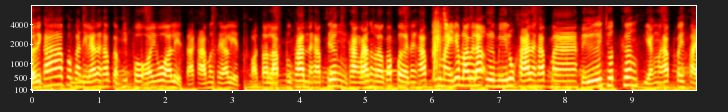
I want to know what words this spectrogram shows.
วัสดีครับ พบกันอีกแล้วนะครับ กับฮิปโปออยโออาเลตสาขาเมืองไทยอาเลตขอต้อนรับทุกท่านนะครับ ซึ่งทางร้านของเราก็เปิดนะครับปีใหม่เรียบร้อยไปแล้ว คือมีลูกค้านะครับ มาซื้อชุดเครื่องเสียงนะครับ ไปใส่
